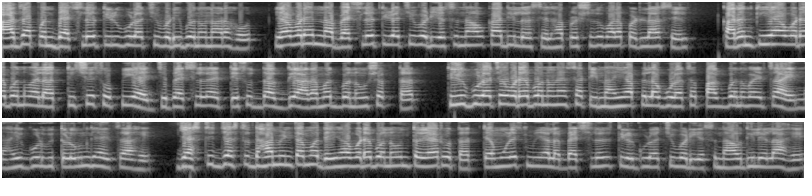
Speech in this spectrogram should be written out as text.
आज आपण बॅचलर तिळगुळाची वडी बनवणार आहोत. या वड्यांना बॅचलर तिळाची वडी असं नाव का दिलं असेल हा प्रश्न तुम्हाला पडला असेल. कारण की ह्या वड्या बनवायला अतिशय सोपी आहेत. जे बॅचलर आहेत ते सुद्धा अगदी आरामात बनवू शकतात. तिळगुळाच्या वड्या बनवण्यासाठी नाही आपल्याला गुळाचा पाक बनवायचा आहे नाही गुळ वितळवून घ्यायचा आहे. जास्तीत जास्त दहा मिनिटांमध्ये ह्या वड्या बनवून तयार होतात. त्यामुळेच मी याला बॅचलर तिळगुळाची वडी असं नाव दिलेलं आहे.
